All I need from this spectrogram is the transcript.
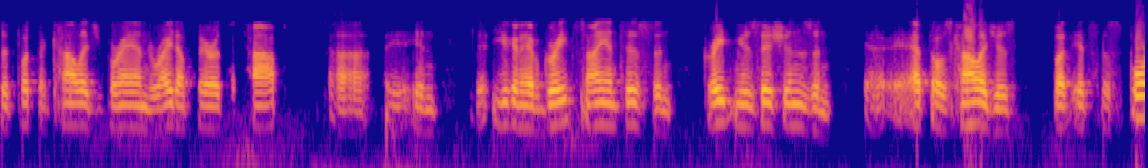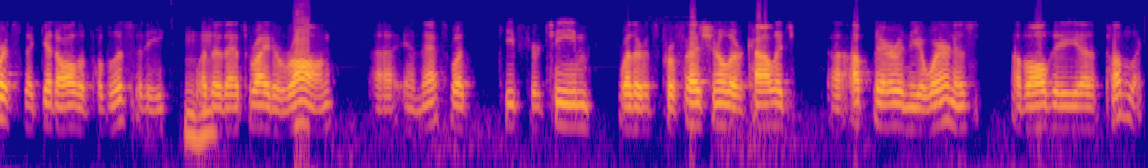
that put the college brand right up there at the top. Uh, in you're going to have great scientists and great musicians and uh, at those colleges, but it's the sports that get all the publicity, whether that's right or wrong, uh, and that's what keeps your team, whether it's professional or college, uh, up there in the awareness of all the uh, public.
